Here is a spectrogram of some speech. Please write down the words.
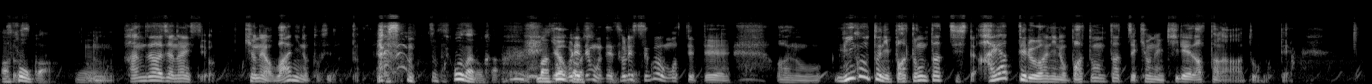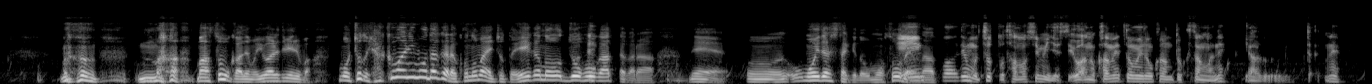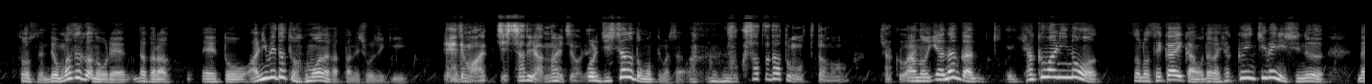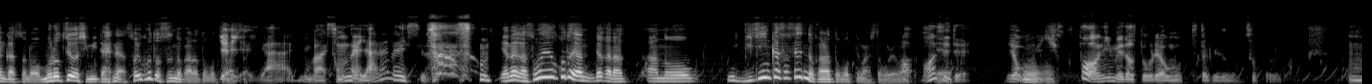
あ、そそううか。ううんん。半沢じゃないですよ。去年はワニの年だった。そ そうなのか。まあ、いや、俺でもね、それすごい思ってて、あの、見事にバトンタッチして、流行ってるワニのバトンタッチ、去年綺麗だったなと思って。まあ、まあそうか、でも言われてみれば、もうちょっと100ワニもだから、この前、ちょっと映画の情報があったから、ね、うん、思い出したけど、もうそうだよなでもちょっと楽しみですよ。あの、亀止の監督さんがね、やるみたいなね。そうですね、でもまさかの俺、だから、えっ、と、アニメだとは思わなかったんで、正直。え、でもあ実写でやんないじゃん、あれ。俺、実写だと思ってました。特撮だと思ってたの ?100 話。あの、いや、なんか、100ワニの、その世界観を、だから100日目に死ぬ、なんかその、ムロツヨシみたいな、そういうことするのかなと思っいやいてました。いやいや、まあそんなんやらないですよ。そんや、なんかそういうことやん、だから、あの、擬人化させるのかなと思ってました、俺はあ。マジで、いや、うん俺100%アニメだと俺は思ってたけど、そこ。うん。い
